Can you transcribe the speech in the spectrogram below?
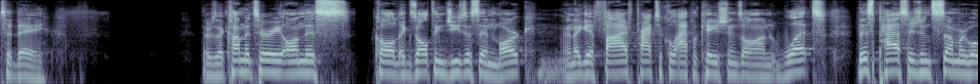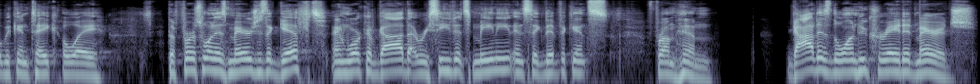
today. There's a commentary on this called Exalting Jesus in Mark, and they give five practical applications on what this passage in summary, what we can take away. The first one is marriage is a gift and work of God that received its meaning and significance from Him. God is the one who created marriage.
